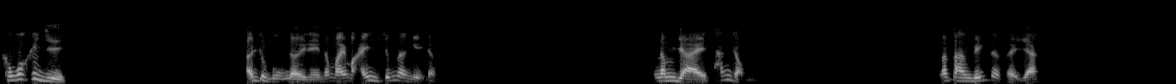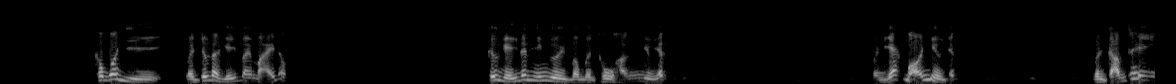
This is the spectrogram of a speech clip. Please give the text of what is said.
Không có cái gì ở trong cuộc đời này nó mãi mãi như chúng ta nghĩ đâu. Năm dài tháng rộng, nó tan biến theo thời gian không có gì mà chúng ta nghĩ mãi mãi đâu. Cứ nghĩ đến những người mà mình thù hận nhiều nhất, mình ghét bỏ nhiều nhất, mình cảm thấy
